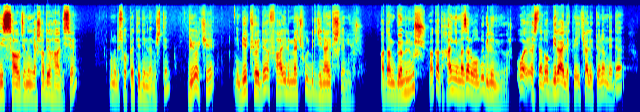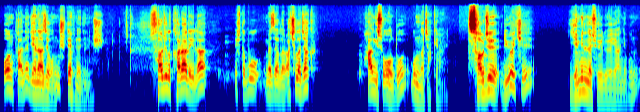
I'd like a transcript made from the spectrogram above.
bir savcının yaşadığı hadise. Bunu bir sohbette dinlemiştim. Diyor ki bir köyde faili meçhul bir cinayet işleniyor. Adam gömülmüş fakat hangi mezar olduğu bilinmiyor. O esnada o bir aylık ve iki aylık dönemde de 10 tane cenaze olmuş, defnedilmiş. Savcılık kararıyla işte bu mezarlar açılacak. Hangisi olduğu bulunacak yani. Savcı diyor ki yeminle söylüyor yani bunu.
